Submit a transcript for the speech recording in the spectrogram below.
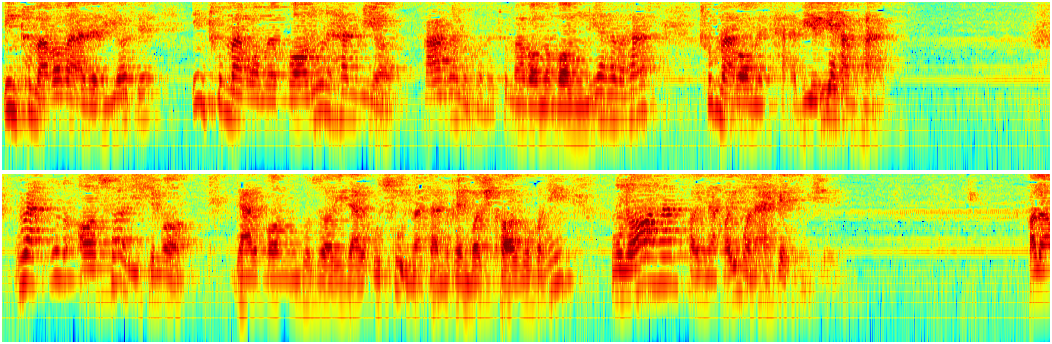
این تو مقام ادبیاته. این تو مقام قانون هم میاد. فرق نمی‌کنه. تو مقام قانونی هم هست تو مقام تعبیری هم هست. وقت اون آثاری که ما در قانونگذاری در اصول مثلا می‌خوایم باش کار بکنیم اونا هم خواهی نخواهی منعکس میشه. حالا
